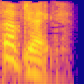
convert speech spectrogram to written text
Subject.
